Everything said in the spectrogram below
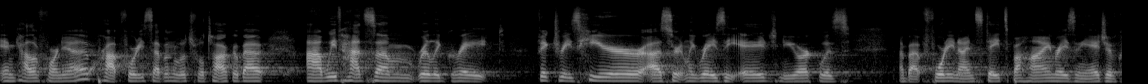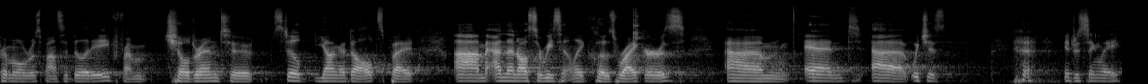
in California, Prop 47, which we'll talk about. Uh, we've had some really great victories here, uh, certainly raise the age. New York was about 49 states behind raising the age of criminal responsibility from children to still young adults, but, um, and then also recently closed Rikers, um, and, uh, which is, interestingly,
